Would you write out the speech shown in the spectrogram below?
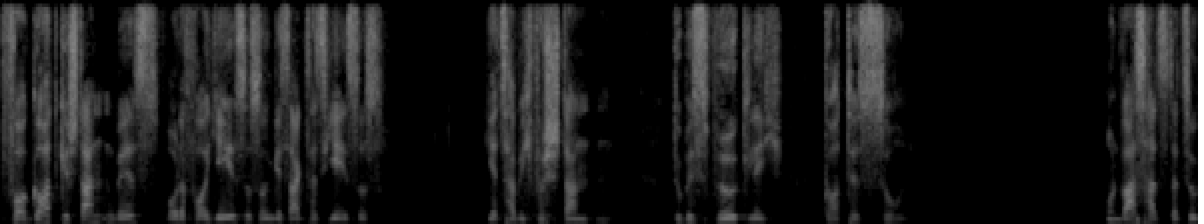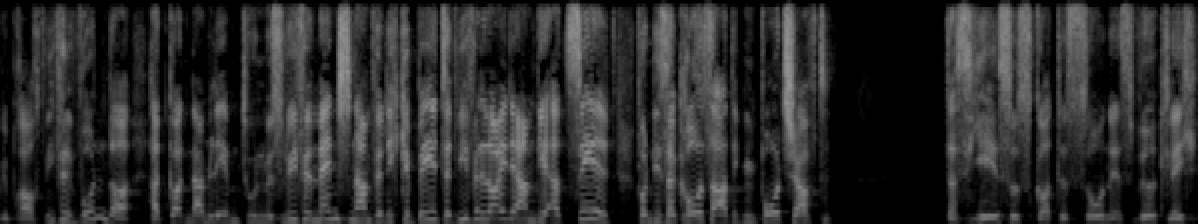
vor Gott gestanden bist oder vor Jesus und gesagt hast, Jesus, jetzt habe ich verstanden, du bist wirklich Gottes Sohn. Und was hat es dazu gebraucht? Wie viel Wunder hat Gott in deinem Leben tun müssen? Wie viele Menschen haben für dich gebetet? Wie viele Leute haben dir erzählt von dieser großartigen Botschaft? Dass Jesus Gottes Sohn ist, wirklich,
